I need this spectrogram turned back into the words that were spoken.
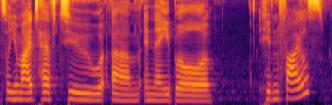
So you might have to um, enable hidden files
